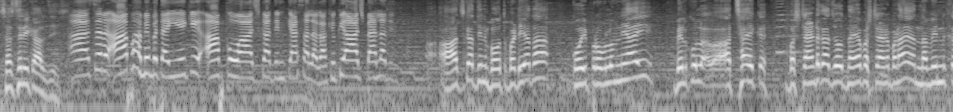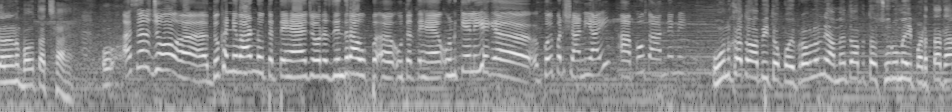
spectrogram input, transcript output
सत श्रीकाल जी अ, सर आप हमें बताइए कि आपको आज का दिन कैसा लगा क्योंकि आज पहला दिन था आज का दिन बहुत बढ़िया था कोई प्रॉब्लम नहीं आई बिल्कुल अच्छा एक बस स्टैंड का जो नया बस स्टैंड बना है नवीनीकरण बहुत अच्छा है ओ, अ, सर जो अ, दुख निवारण उतरते हैं जो रजिंद्रा उप- अ, उतरते हैं उनके लिए अ, कोई परेशानी आई आपको उतारने में उनका तो अभी तो कोई प्रॉब्लम नहीं हमें तो अब तो शुरू में ही पड़ता था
